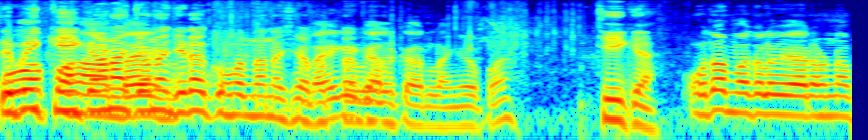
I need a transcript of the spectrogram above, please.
ਤੇ ਬਈ ਕੀ ਕਹਿਣਾ ਚਾਹੁੰਦਾ ਜਿਹੜਾ ਕੋਈ ਬੰਦਾ ਨਸ਼ਾ ਬਹਿ ਪੱਤਾ ਕੇ ਗੱਲ ਕਰ ਲਾਂਗੇ ਆਪਾਂ। ਠੀਕ ਹੈ। ਉਹਦਾ ਮਤਲਬ ਯਾਰ ਹੁਣ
